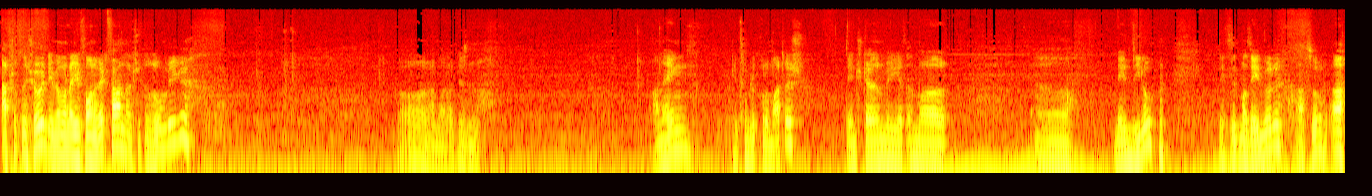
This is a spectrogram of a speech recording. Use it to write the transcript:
Abschluss ist schön, den werden wir gleich hier vorne wegfahren, dann steht nur so im Wege. So, dann haben wir da ein bisschen anhängen. Geht zum Glück automatisch. Den stellen wir jetzt einmal äh, neben Silo. Ich es mal sehen würde. Ach so. Ah,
